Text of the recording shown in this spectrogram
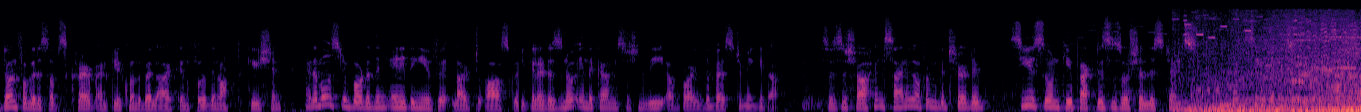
don't forget to subscribe and click on the bell icon for the notification. And the most important thing, anything you would like to ask, you can let us know in the comment section. We are try the best to make it up. So this is Shahin signing off from Good Tip. See you soon. Keep practicing social distance. And see you in the next video.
